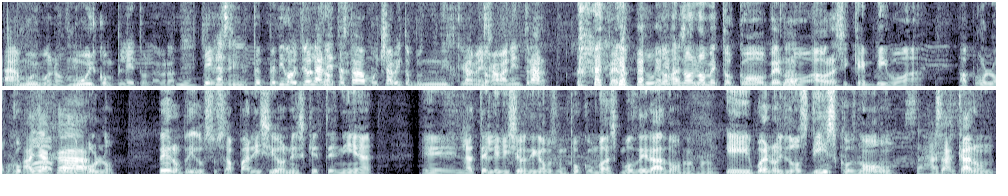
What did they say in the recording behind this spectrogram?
Ah, muy bueno, muy completo, la verdad. Llegaste, Sí. Pepe, digo, yo la No. neta estaba muy chavito, pues ni siquiera me dejaban entrar. Pero tú No, no, a no me tocó verlo ¿No? ahora sí que en vivo a, a Polo. Copa, Ay, a. Polo Polo. Pero digo, sus apariciones que tenía en la televisión, digamos, un poco más moderado. Ajá. Y bueno, y los discos, ¿no? Exacto. Sacaron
